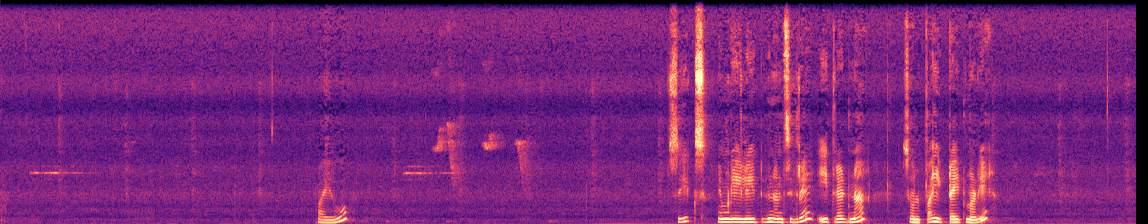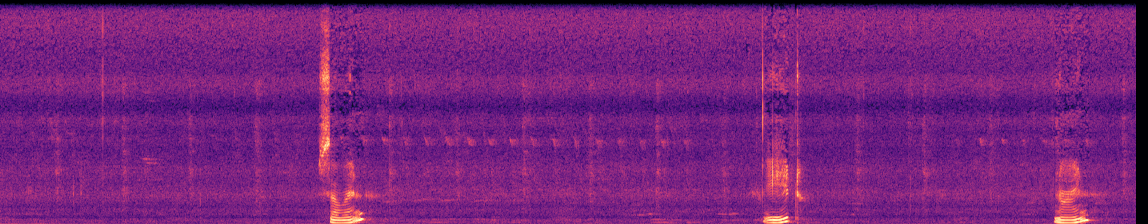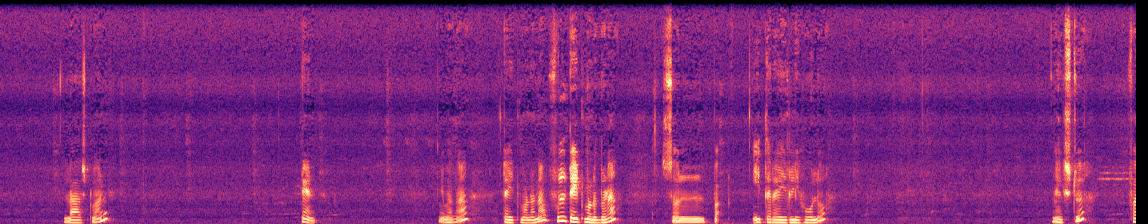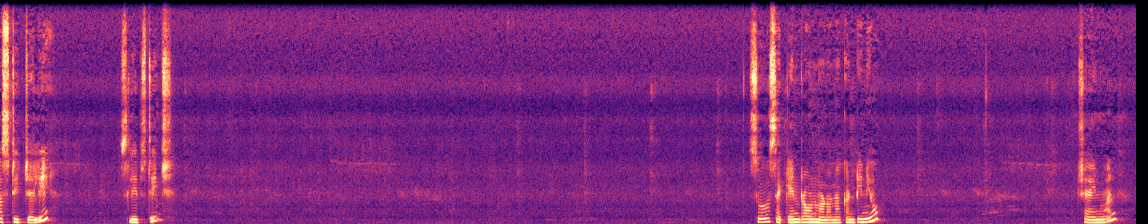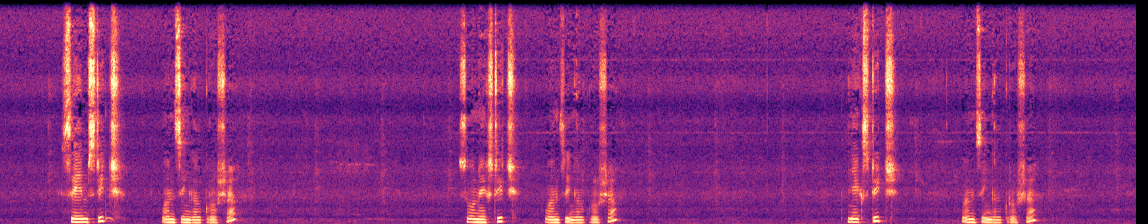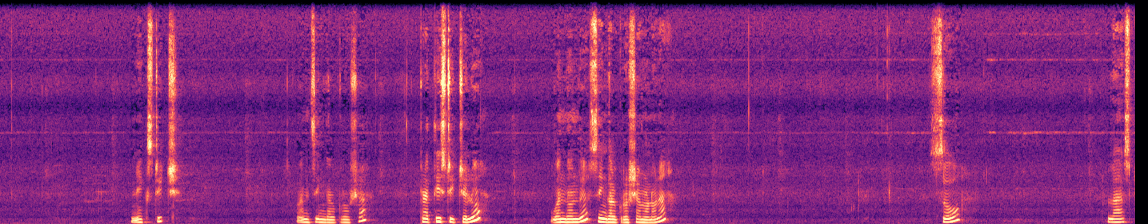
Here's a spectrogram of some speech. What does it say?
5 six ನಿಮಗೆ ಇಲ್ಲಿ ಅನಿಸಿದರೆ ಈ ಥ್ರೆಡ್ನ ಸ್ವಲ್ಪ ಹೀಗೆ ಟೈಟ್ ಮಾಡಿ. Seven eight nine last one ten ಇವಾಗ ಟೈಟ್ ಮಾಡೋಣ. ಫುಲ್ ಟೈಟ್ ಮಾಡೋದು ಬೇಡ. ಸ್ವಲ್ಪ ಈ ಥರ ಇರಲಿ hole. Next first ಸ್ಟಿಚ್ಚಲ್ಲಿ slip stitch so second round ಮಾಡೋಣ continue chain one same stitch one single crochet so next stitch ಒಂದು ಸಿಂಗಲ್ ಕ್ರೋಶ ನೆಕ್ಸ್ಟ್ ಸ್ಟಿಚ್ ಒಂದು ಸಿಂಗಲ್ ಕ್ರೋಶ ನೆಕ್ಸ್ಟ್ ಸ್ಟಿಚ್ ಒಂದು ಸಿಂಗಲ್ ಕ್ರೋಶ ಪ್ರತಿ ಸ್ಟಿಚ್ಚಲ್ಲೂ ಒಂದೊಂದು ಸಿಂಗಲ್ ಕ್ರೋಶ ಮಾಡೋಣ. So last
